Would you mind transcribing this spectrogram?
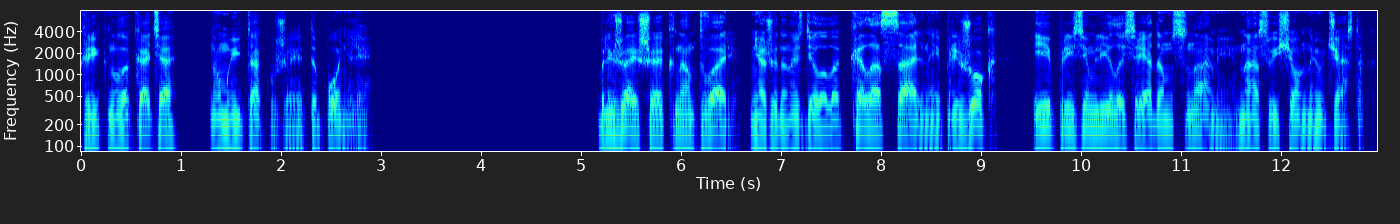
крикнула Катя, но мы и так уже это поняли. Ближайшая к нам тварь неожиданно сделала колоссальный прыжок и приземлилась рядом с нами на освещенный участок.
